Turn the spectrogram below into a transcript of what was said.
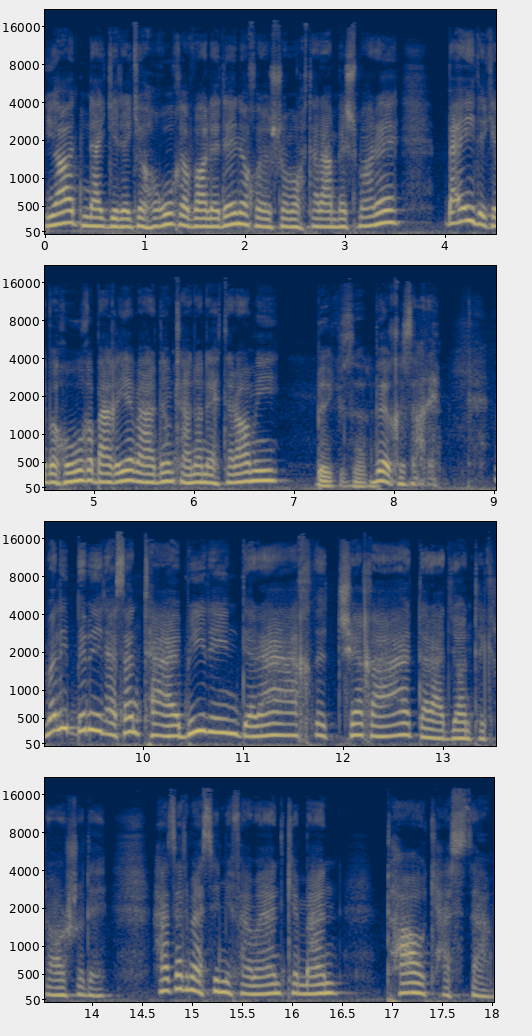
یاد نگیره که حقوق والدین خودش رو محترم بشماره بعیده که به حقوق بقیه مردم چندان احترامی بگذاره. بگذاره. ولی ببینید اصلا تعبیر این درخت چقدر در ادیان تکرار شده. حضرت مسیح می‌فهمند که من تاک هستم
